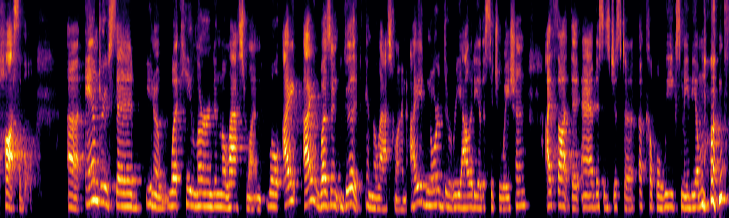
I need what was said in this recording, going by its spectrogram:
possible uh, Andrew said, you know, what he learned in the last one. Well, I, I wasn't good in the last one. I ignored the reality of the situation. I thought that, eh, this is just a, a couple weeks, maybe a month.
